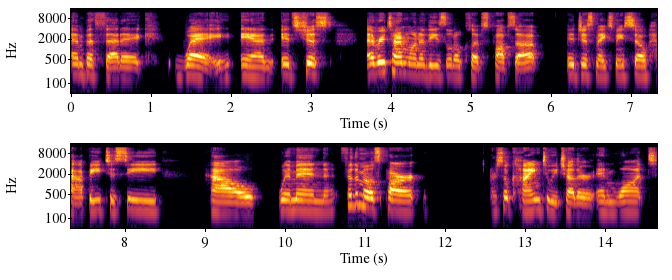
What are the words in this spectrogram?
empathetic way. And it's just every time one of these little clips pops up, it just makes me so happy to see how women, for the most part, are so kind to each other and want.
